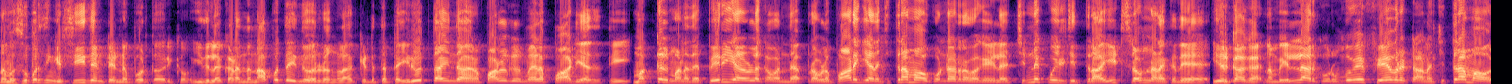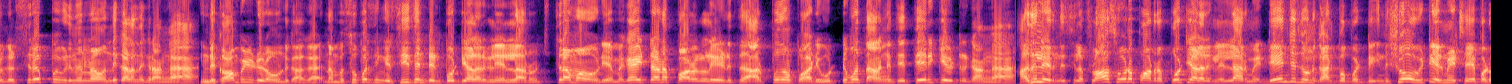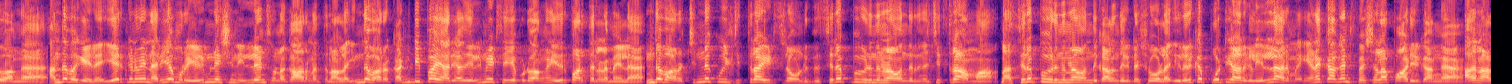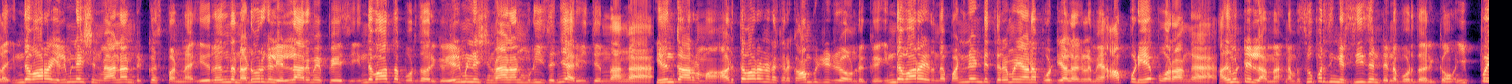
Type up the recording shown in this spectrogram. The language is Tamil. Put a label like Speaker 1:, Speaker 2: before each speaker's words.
Speaker 1: நம்ம சூப்பர் சிங்கர் சீசன் டென்னை பொறுத்த வரைக்கும் இதில் கடந்த 45 வருடங்களா கிட்டத்தட்ட இருபத்தைந்தாயிரம் பாடல்கள் மேலே பாடி அசத்தி மக்கள் மனதை பெரிய அளவில் கவர்ந்த பிரபல பாடகியான சித்ராமாவை கொண்டாடுற வகையில் சின்ன கோயில் சித்ரா ஈட்ஸ் ரவுண்ட் நடக்குது. இதற்காக நம்ம எல்லாருக்கும் ரொம்பவே ஃபேவரட்டான சித்ராமா அவர்கள் சிறப்பு விருந்தினராக வந்து கலந்துக்கிறாங்க. இந்த காம்படிட்டிவ் ரவுண்டுக்காக நம்ம சூப்பர் சிங்கர் சீசன் டென் போட்டியாளர்கள் எல்லாரும் சித்ராமாவுடைய மெகாயிட்டான பாடல்களை எடுத்து அற்புதம் பாடி ஒட்டுமொத்த அரங்கத்தை தேரிக்க விட்டுருக்காங்க. அதுல இருந்து சில ஃபிளாஸோட பாடுற போட்டியாளர்கள் எல்லாருமே டேஞ்சர் ஜோனுக்கு அனுப்பப்பட்டு இந்த ஷோ விட்டு எலிமினேட் செய்யப்படுவாங்க அந்த வகையில ஏற்கனவே நிறைய முறை எலிமினேஷன் இல்லைன்னு சொன்ன காரணத்தினால இந்த வாரம் கண்டிப்பா யாரையாவது எலிமினேட் செய்யப்படுவாங்க எதிர்பார்த்த நிலைமையில இந்த வாரம் சின்ன குயில் சித்ரா இட்ஸ் ரவுண்டுக்கு சிறப்பு விருந்தினா வந்திருந்த சித்ரா அம்மா நான் சிறப்பு விருந்தினா வந்து கலந்துகிட்ட ஷோல இதுல இருக்க போட்டியாளர்கள் எல்லாருமே எனக்காக ஸ்பெஷலா பாடியிருக்காங்க. அதனால இந்த வாரம் எலிமினேஷன் வேணான்னு ரிக்வஸ்ட் பண்ண இதுல இருந்த நடுவர்கள் எல்லாருமே பேசி இந்த வாரத்தை பொறுத்த வரைக்கும் எலிமினேஷன் வேணான்னு முடிவு செஞ்சு அறிவிச்சிருந்தாங்க. இதன் காரணமா அடுத்த வாரம் நடக்கிற காம்படிட்டிவ் ரவுண்டுக்கு இந்த வாரம் இருந்த பன்னிரண்டு திறமையான போட்டியாளர்களுமே அப்படியே போறாங்க. அது மட்டும் இல்லாம நம்ம சூப்பர் சிங்கர் சீசன் டென்னை பொறுத்த வரைக்கும் இப்போ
